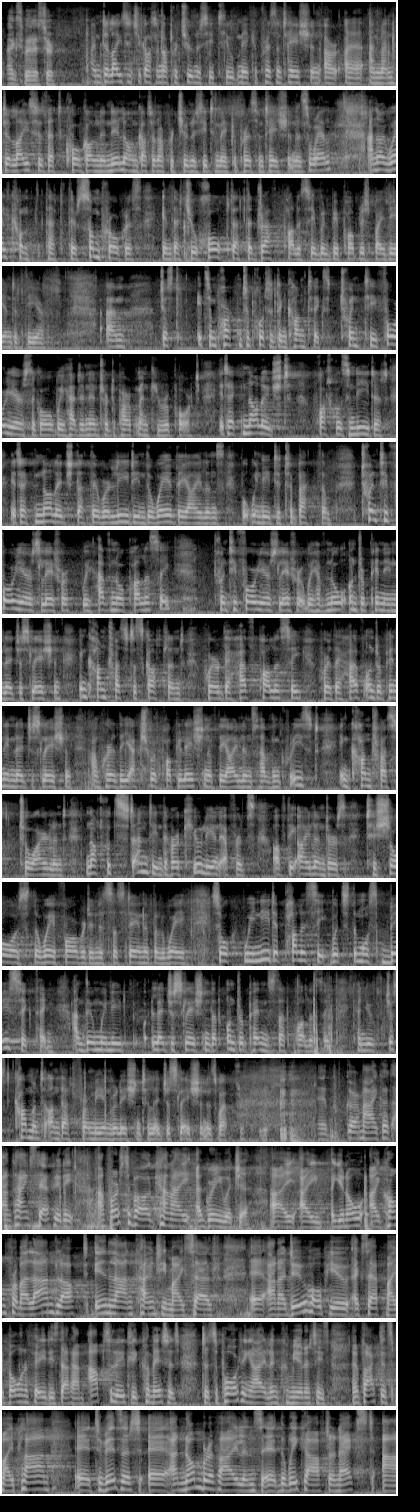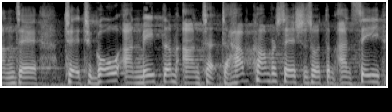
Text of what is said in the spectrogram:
Thanks, Minister. I'm delighted you got an opportunity to make a presentation, or, uh, and I'm delighted that Cógal na NGileán got an opportunity to make a presentation as well. And I welcome that there's some progress in that you hope that the draft policy will be published by the end of the year. Um, just it's important to put it in context. 24 years ago, we had an interdepartmental report. It acknowledged what was needed. It acknowledged that they were leading the way, the islands, but we needed to back them. 24 years later, we have no policy. 24 years later, we have no underpinning legislation, in contrast to Scotland, where they have policy, where they have underpinning legislation, and where the actual population of the islands have increased, in contrast to Ireland, notwithstanding the Herculean efforts of the islanders to show us the way forward in a sustainable way. So we need a policy, which is the most basic thing, and then we need legislation that underpins that policy. Can you just comment on that for me in relation to legislation as well? Uh, and thanks, Deputy. And first of all, can I agree with you? I, I you know, I come from a landlocked inland county myself, uh, and I do hope you accept my bona fides that I'm absolutely committed to supporting island communities. In fact, it's my plan uh, to visit uh, a number of islands uh, the week after next and uh, to, to, go and meet them and to, to, have conversations with them and see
